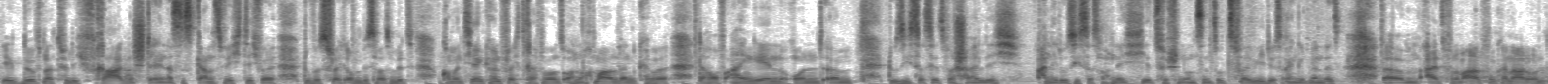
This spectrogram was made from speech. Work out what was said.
Ihr dürft natürlich Fragen stellen. Das ist ganz wichtig, weil du wirst vielleicht auch ein bisschen was mit kommentieren können. Vielleicht treffen wir uns auch nochmal und dann können wir darauf eingehen. Und ähm, du siehst das jetzt wahrscheinlich. Ah nee, du siehst das noch nicht. Hier zwischen uns sind so zwei Videos eingeblendet. Ähm, eins von einem anderen Funkkanal und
